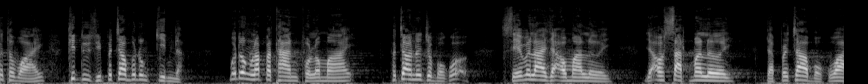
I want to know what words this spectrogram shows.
มาถวาย คิดดูสิพระเจ้าไม่ต้องกินอะไม่ต้องรับประทานผลไม้ พระเจ้าเนี่ยจะบอกว่าเสียเวลาอย่าเอามาเลย อย่าเอาสัตว์มาเลย แต่พระเจ้าบอกว่า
